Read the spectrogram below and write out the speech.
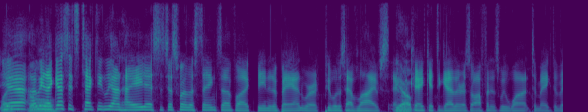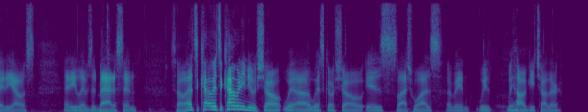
Like yeah, I mean, I guess it's technically on hiatus. It's just one of those things of like being in a band where people just have lives and we can't get together as often as we want to make the videos. And he lives in Madison, so that's a co- it's a comedy news show. Wi- Uh, Wisco show is slash was. I mean, we we hug each other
